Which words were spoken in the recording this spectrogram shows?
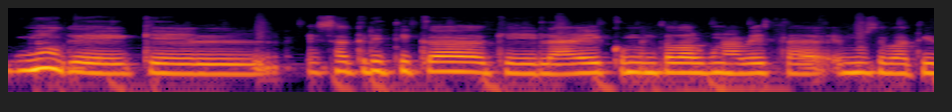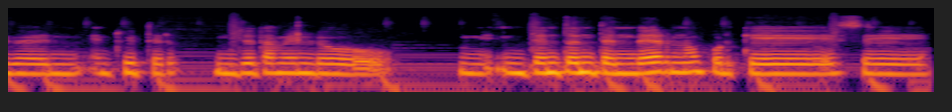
No, que, que el- esa crítica que la he comentado alguna vez, la hemos debatido en, en Twitter, yo también lo intento entender, ¿no? Porque se,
